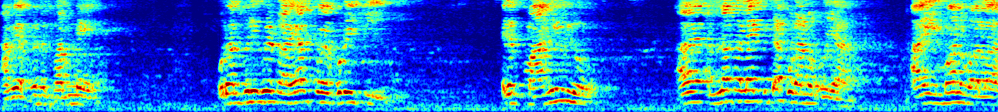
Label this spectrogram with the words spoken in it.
আমি আপনাদের সামনে কোরআন শরীফের একটা আয়াত করে পড়েছি এটা মানি লো আয় আল্লাহ তালা কিতা কোরআন কইয়া আয় ইমান वाला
